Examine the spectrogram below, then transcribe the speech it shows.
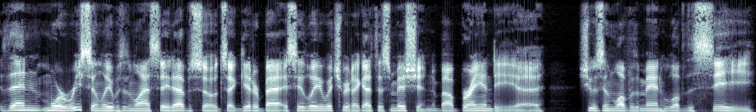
Then, more recently, within the last eight episodes, I get her back. I say, Lady Witchbeard, I got this mission about Brandy. Uh, she was in love with a man who loved the sea.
